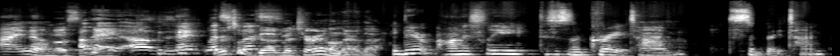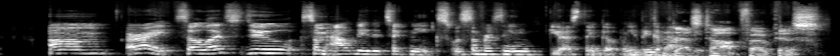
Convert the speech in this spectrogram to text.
I know. Well, most okay, um, next, There's let's some let's. good material in there, though. There, honestly, this is a great time. This is a great time. Um, all right, so let's do some outdated techniques. What's the first thing you guys think of when you think about Desktop focus.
